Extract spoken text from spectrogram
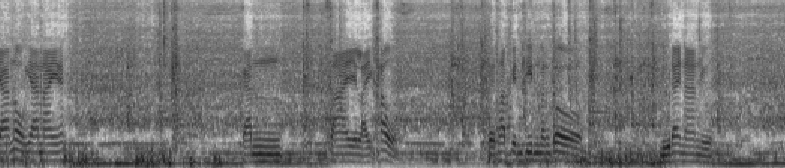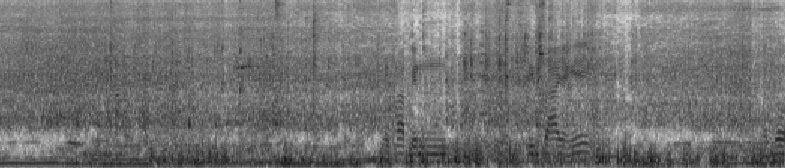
ยานอกยาในนะ กันทรายไหลเข้า แต่ถ้าเป็นดินมันก็อยู่ได้นานอยู่แต่ถ้าเป็นดินทรายอย่างนี้ มันก็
